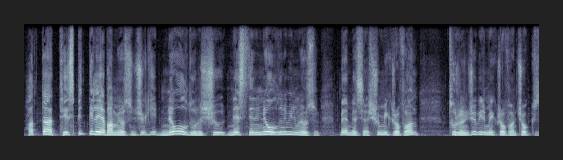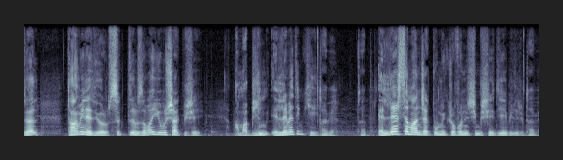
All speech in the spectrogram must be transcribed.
Hatta tespit bile yapamıyorsun çünkü ne olduğunu şu nesnenin ne olduğunu bilmiyorsun. Ben mesela şu mikrofon turuncu bir mikrofon çok güzel. Tahmin ediyorum sıktığım zaman yumuşak bir şey. Ama bil, ellemedim ki. Tabii. Tabii. Ellersem ancak bu mikrofon için bir şey diyebilirim. Tabii.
